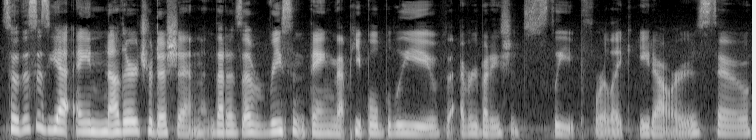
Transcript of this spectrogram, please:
So, this is yet another tradition that is a recent thing that people believe that everybody should sleep for like eight hours. So,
